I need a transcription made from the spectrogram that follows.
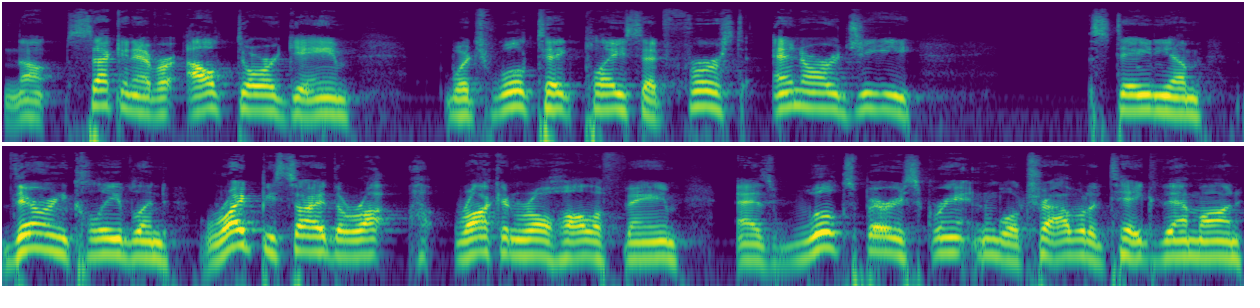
no, second ever outdoor game, which will take place at First NRG Stadium there in Cleveland, right beside the Rock, Rock and Roll Hall of Fame, as Wilkes-Barre Scranton will travel to take them on,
